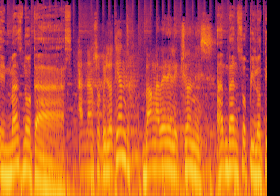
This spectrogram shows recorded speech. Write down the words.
En más notas. Andan sopiloteando. Van a haber elecciones. Andan sopiloteando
